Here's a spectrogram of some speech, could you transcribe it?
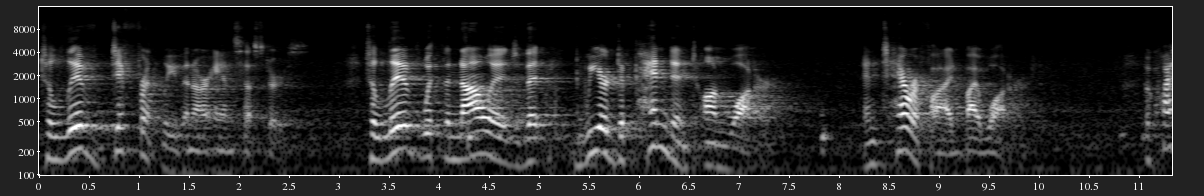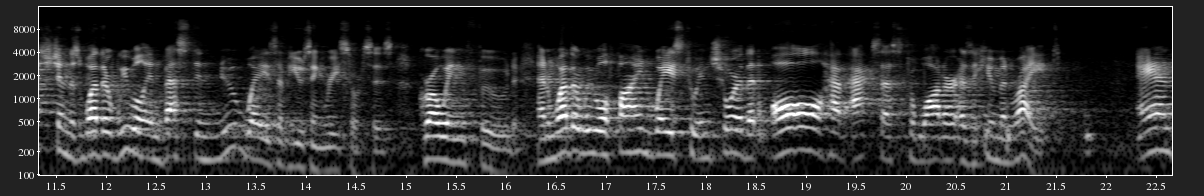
to live differently than our ancestors, to live with the knowledge that we are dependent on water and terrified by water. The question is whether we will invest in new ways of using resources, growing food, and whether we will find ways to ensure that all have access to water as a human right, and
